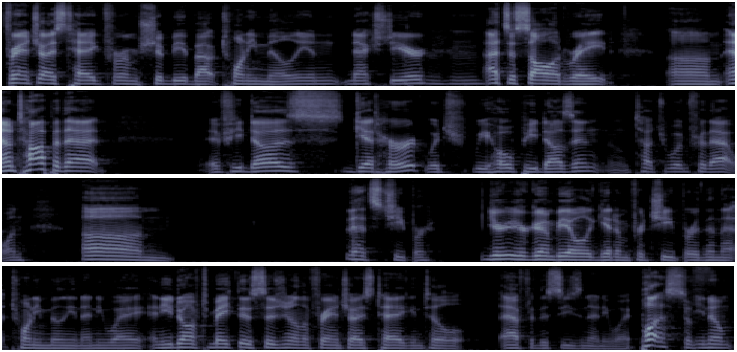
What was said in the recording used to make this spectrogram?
Franchise tag for him should be about 20 million next year. That's a solid rate. Um, and on top of that, if he does get hurt, which we hope he doesn't, touch wood for that one, um, that's cheaper. You're, you're going to be able to get him for cheaper than that 20 million anyway, and you don't have to make the decision on the franchise tag until after the season anyway. Plus, you know,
